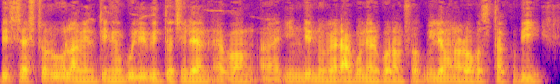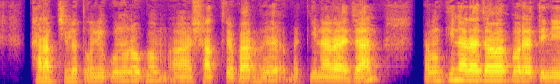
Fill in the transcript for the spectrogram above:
বীরশ্রেষ্ঠ রুহুল আমিন তিনিও গুলিবিদ্ধ ছিলেন এবং ইঞ্জিন রুমের আগুনের গরম সব মিলে ওনার অবস্থা খুবই খারাপ ছিল। তো উনি কোনো রকম সাঁতরে পার হয়ে কিনারায় যান এবং কিনারায় যাওয়ার পরে তিনি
